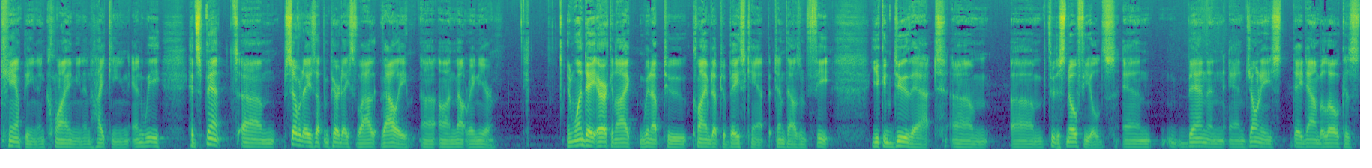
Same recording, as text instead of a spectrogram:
camping and climbing and hiking. And we had spent um, several days up in Paradise Valley uh, on Mount Rainier. And one day, Eric and I went up to, climbed up to base camp at 10,000 feet. You can do that um, um, through the snowfields. And Ben and, and Joni stayed down below because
